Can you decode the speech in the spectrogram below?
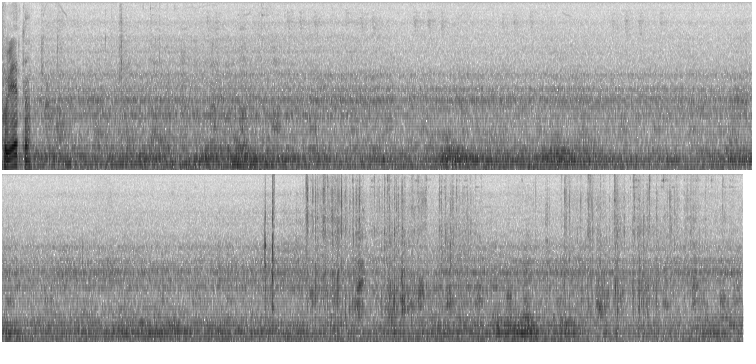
Julieta.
